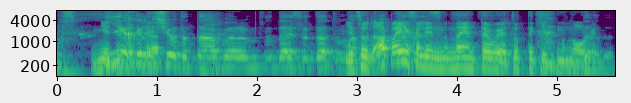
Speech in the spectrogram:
Нет, Ехали что-то там э, туда-сюда. И тут, а поехали на НТВ, тут таких много.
